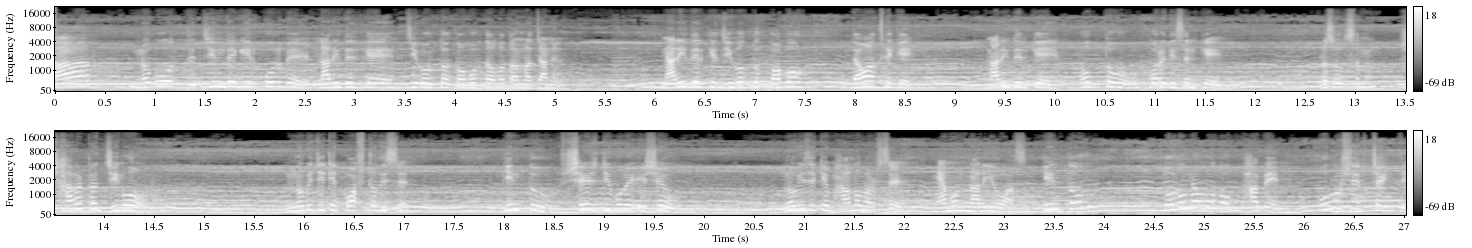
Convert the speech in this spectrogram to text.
তার নবতী জিন্দেগির পূর্বে নারীদেরকে জীবন্ত কবর দেওয়া হতো, আমরা জানি। নারীদেরকে জীবন্ত কবর দেওয়া থেকে নারীদেরকে মুক্ত করে দিয়েছেন কে? রসুল সারাটা জীবন নবীজিকে কষ্ট দিছে কিন্তু শেষ জীবনে এসেও নবীজিকে ভালোবাসছে এমন নারীও আছে। কিন্তু তুলনামূলকভাবে পুরুষের চাইতে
